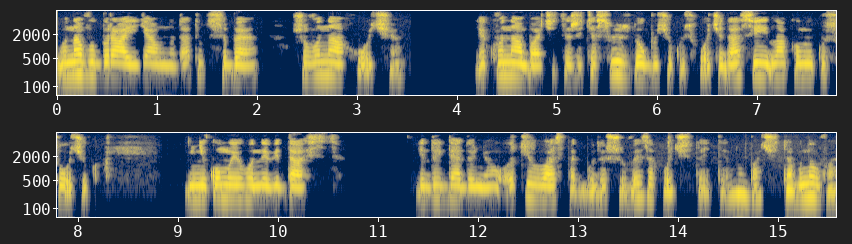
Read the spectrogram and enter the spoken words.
вона вибирає явно да, тут себе, що вона хоче, як вона бачить це життя, свою здобич якусь хоче, да, свій лакомий кусочок, і нікому його не віддасть. І дійде до нього. От і у вас так буде, що ви захочете йти. Ну, бачите, в нове.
